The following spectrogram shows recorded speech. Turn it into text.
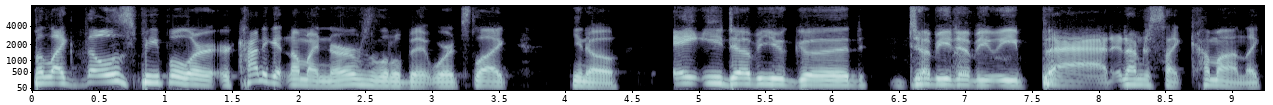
But like those people are, are kind of getting on my nerves a little bit, where it's like, you know, AEW good, WWE bad, and I'm just like, come on, like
